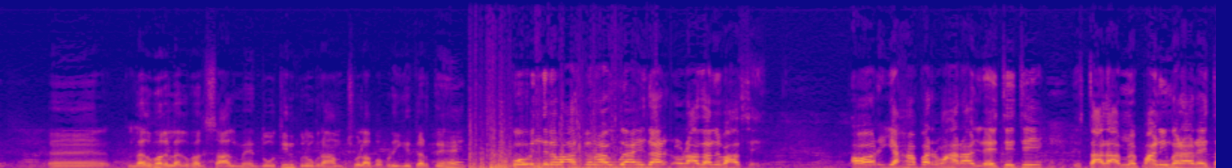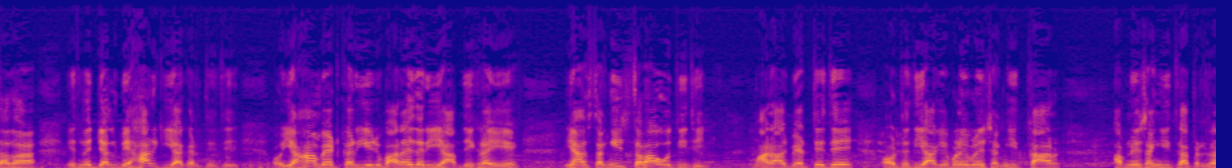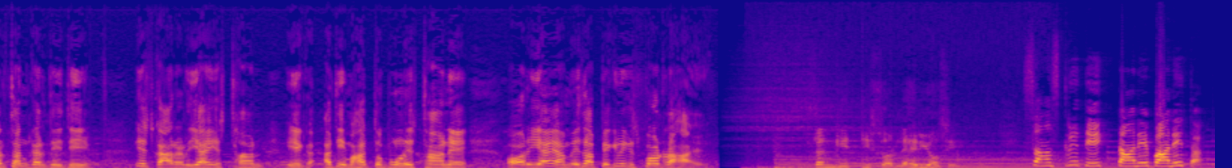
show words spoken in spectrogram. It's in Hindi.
लगभग लगभग साल में दो तीन प्रोग्राम छोला पपड़ी के करते हैं। गोविंद निवास बना हुआ है इधर और राधा निवास है। और यहाँ पर महाराज रहते थे इस तालाब में पानी भरा रहता था इसमें जल विहार किया करते थे। और यहाँ बैठकर ये जो बारह दरी है आप देख रहे हैं यहाँ संगीत सभा होती थी। महाराज बैठते थे और दतिया के बड़े बड़े संगीतकार अपने संगीत का प्रदर्शन करते थे। इस कारण यह स्थान एक अति महत्वपूर्ण स्थान है और यह हमेशा पिकनिक स्पॉट रहा है। संगीत की स्वर लहरियों से। सांस्कृतिक ताने बाने तक।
